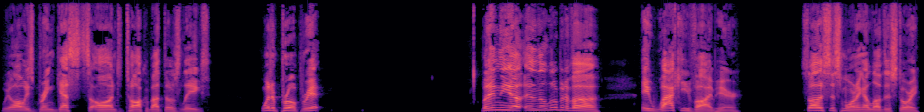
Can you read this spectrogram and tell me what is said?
We always bring guests on to talk about those leagues when appropriate. But in the uh, in a little bit of a a wacky vibe here. Saw this this morning. I love this story.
